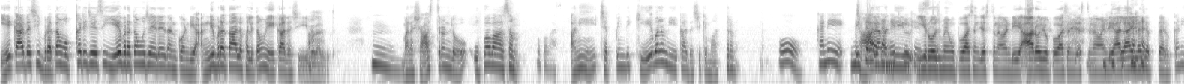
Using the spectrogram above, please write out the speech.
ఏకాదశి వ్రతం ఒక్కటి చేసి ఏ వ్రతము చేయలేదనుకోండి అన్ని వ్రతాల ఫలితం ఏకాదశి ఇవ్వగలుగుతాం. మ్మ్. మన శాస్త్రంలో ఉపవాసం ఉపవాసం. అని చెప్పింది కేవలం ఏకాదశికి మాత్రమే. ఓ. కానీ చాలా మంది ఈ రోజు మేము ఉపవాసం చేస్తున్నామండి ఆ రోజు ఉపవాసం చేస్తున్నామండి అలా ఇలా చెప్తారు కానీ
